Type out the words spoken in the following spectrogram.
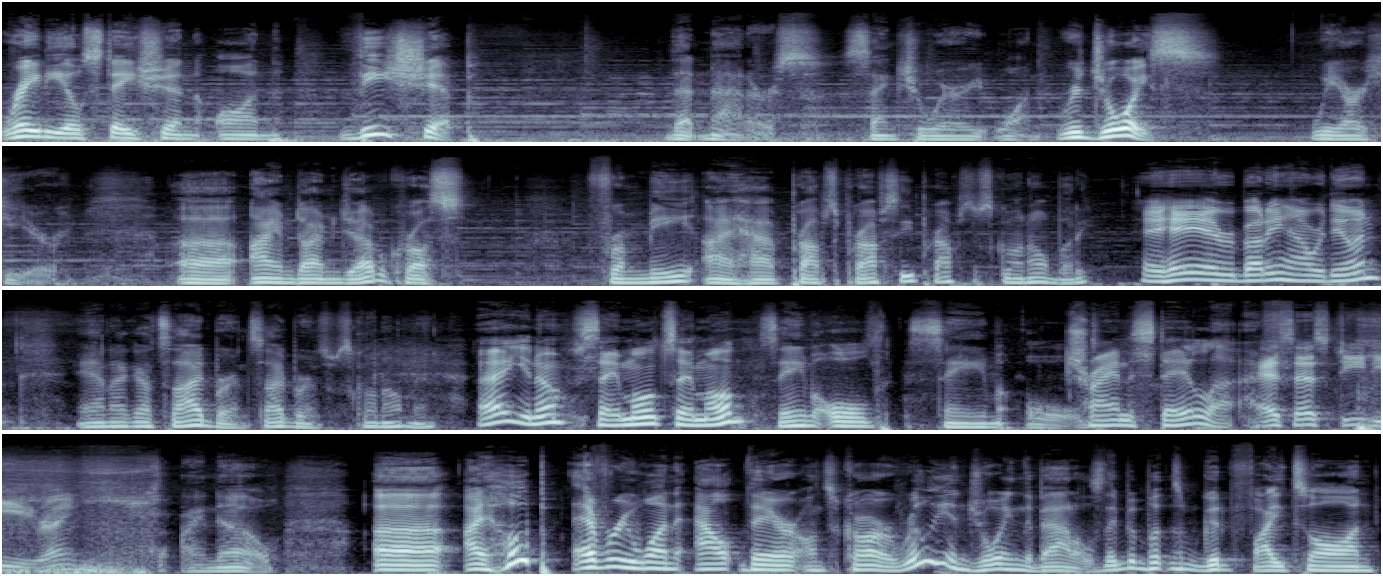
radio station on the ship that matters, Sanctuary One. Rejoice, we are here. Uh, I am Diamond Jab. Across from me, I have Props Prophecy. Props, what's going on, buddy? Hey, hey, everybody. How we doing? And I got Sideburns. Sideburns, what's going on, man? Uh, you know, same old, same old. Same old, same old. Trying to stay alive. SSDD, right? I know. Uh, I hope everyone out there on Sakar are really enjoying the battles. They've been putting some good fights on.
